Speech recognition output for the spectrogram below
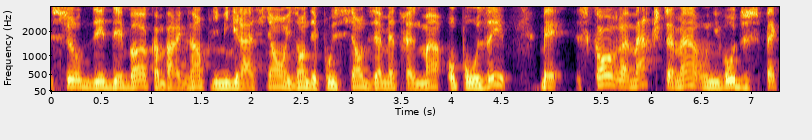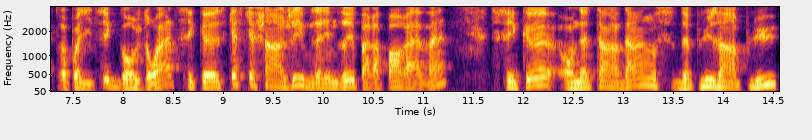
sur des débats comme par exemple l'immigration, ils ont des positions diamétralement opposées. Mais ce qu'on remarque justement au niveau du spectre politique gauche-droite, c'est que qu'est-ce qui a changé, vous allez me dire, par rapport à avant, c'est que on a tendance de plus en plus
